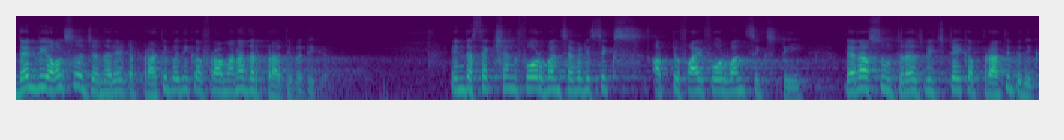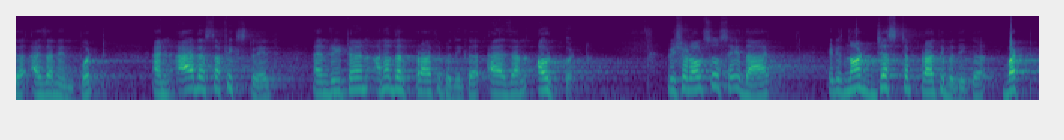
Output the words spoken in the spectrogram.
Then we also generate a Pratipadika from another Pratipadika. In the section 4176 up to 54160 there are sutras which take a Pratipadika as an input and add a suffix to it and return another Pratipadika as an output. We should also say that it is not just a Pratipadika but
